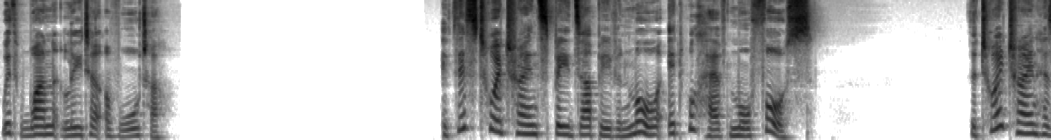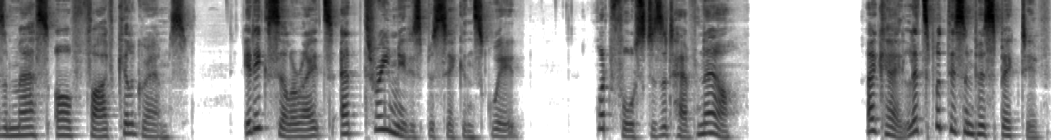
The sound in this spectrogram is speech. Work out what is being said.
with one litre of water. If this toy train speeds up even more, it will have more force. The toy train has a mass of 5 kilograms. It accelerates at 3 metres per second squared. What force does it have now? Okay, let's put this in perspective.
